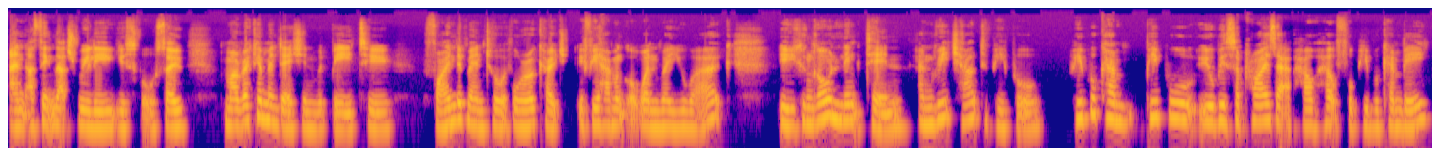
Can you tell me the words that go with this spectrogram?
And I think that's really useful. So my recommendation would be to find a mentor or a coach if you haven't got one where you work. You can go on LinkedIn and reach out to people. People can, people, you'll be surprised at how helpful people can be.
